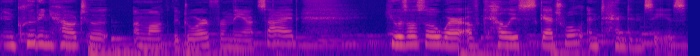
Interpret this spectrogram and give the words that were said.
including how to unlock the door from the outside. He was also aware of Kelly's schedule and tendencies.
